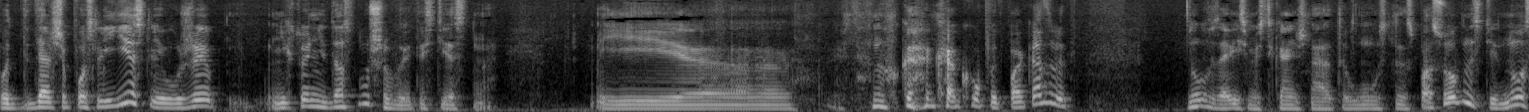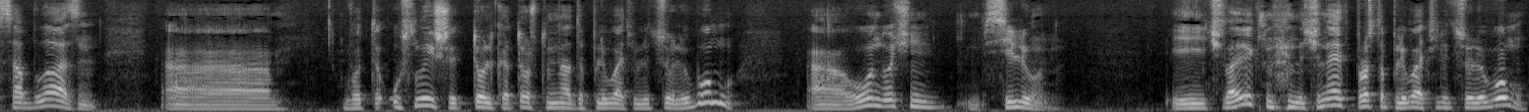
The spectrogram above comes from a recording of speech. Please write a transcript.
Вот дальше после если уже никто не дослушивает, естественно. И, э, ну, как, как опыт показывает, ну, в зависимости, конечно, от умственных способностей, но соблазн э, вот услышать только то, что надо плевать в лицо любому, э, он очень силен. И человек начинает просто плевать в лицо любому,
